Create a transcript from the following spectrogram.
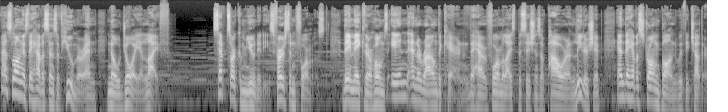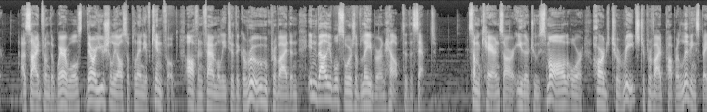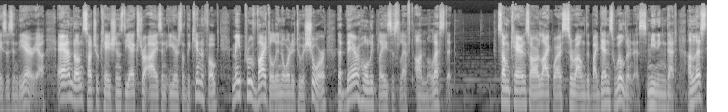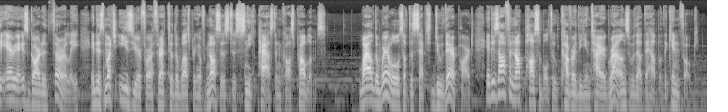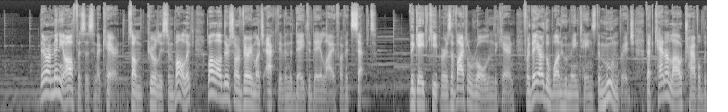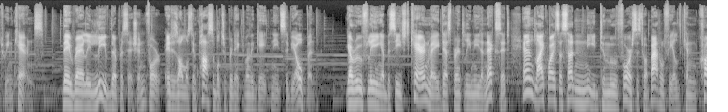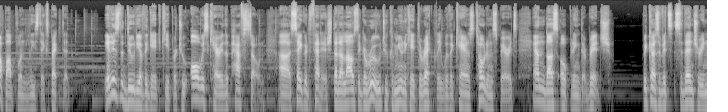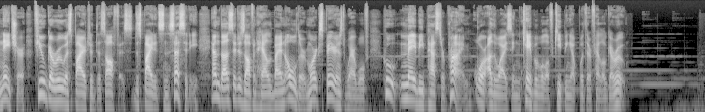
as long as they have a sense of humor and know joy in life. Septs are communities, first and foremost. They make their homes in and around the cairn, they have formalized positions of power and leadership, and they have a strong bond with each other. Aside from the werewolves, there are usually also plenty of kinfolk, often family to the Garou, who provide an invaluable source of labor and help to the Sept. Some cairns are either too small or hard to reach to provide proper living spaces in the area, and on such occasions the extra eyes and ears of the kinfolk may prove vital in order to assure that their holy place is left unmolested. Some cairns are likewise surrounded by dense wilderness, meaning that unless the area is guarded thoroughly, it is much easier for a threat to the wellspring of Gnosis to sneak past and cause problems. While the werewolves of the Sept do their part, it is often not possible to cover the entire grounds without the help of the kinfolk. There are many offices in a cairn, some purely symbolic, while others are very much active in the day to day life of its sept. The gatekeeper is a vital role in the cairn, for they are the one who maintains the moon bridge that can allow travel between cairns. They rarely leave their position, for it is almost impossible to predict when the gate needs to be opened. Garou fleeing a besieged cairn may desperately need an exit, and likewise a sudden need to move forces to a battlefield can crop up when least expected. It is the duty of the gatekeeper to always carry the Pathstone, a sacred fetish that allows the Garou to communicate directly with the cairn's totem spirits and thus opening their bridge. Because of its sedentary nature, few Garou aspire to this office, despite its necessity, and thus it is often held by an older, more experienced werewolf who may be past their prime, or otherwise incapable of keeping up with their fellow Garou.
